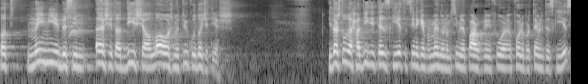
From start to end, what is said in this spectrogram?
Thotë, Më i mirë besim është që ta dish që Allahu është me ty kudo që të jesh. Gjithashtu dhe hadithi i Tezkijës, të cilin e kemi përmendur në mësimin e parë kur kemi folur folur për temën e Tezkijës,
